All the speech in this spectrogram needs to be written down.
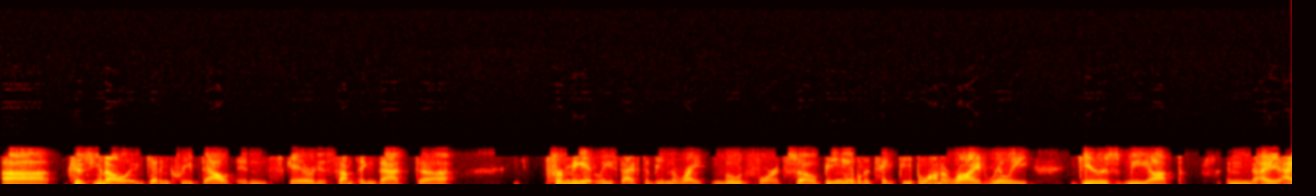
Because, you know, getting creeped out and scared is something that, uh, for me at least, I have to be in the right mood for it. So being able to take people on a ride really gears me up. And I, I,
